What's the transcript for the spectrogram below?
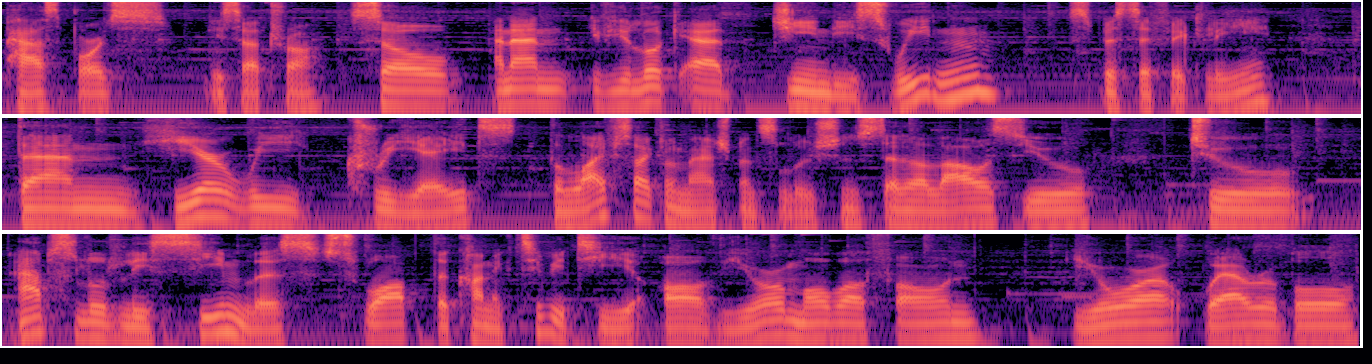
passports, etc. So, and then if you look at G&D Sweden specifically, then here we create the lifecycle management solutions that allows you to absolutely seamless swap the connectivity of your mobile phone, your wearable,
